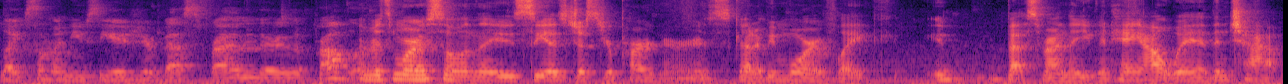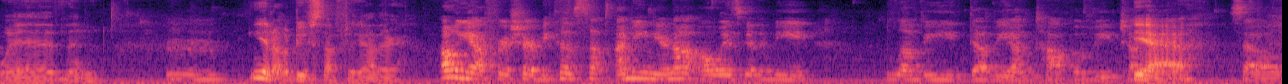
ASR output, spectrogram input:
like someone you see as your best friend, there's a problem. if it's more of someone that you see as just your partner, it's got to be more of like a best friend that you can hang out with and chat with and Mhm. you know do stuff together. Oh yeah, for sure. Because I mean, you're not always gonna be lovey-dovey on top of each other. Yeah. So.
